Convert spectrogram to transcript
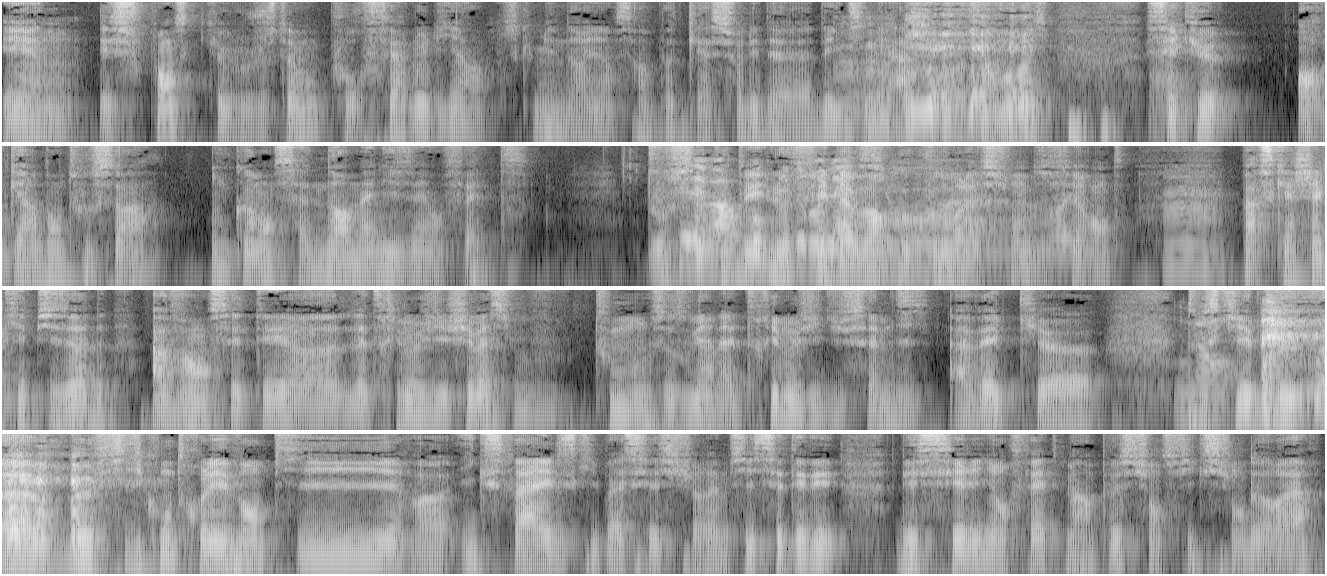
Et, euh, et je pense que justement pour faire le lien, parce que mine de rien, c'est un podcast sur les da- dating Mm. apps amoureuses, c'est que en regardant tout ça, on commence à normaliser en fait tout ce côté, le fait d'avoir beaucoup de euh, relations différentes. Mm. Parce qu'à chaque épisode, avant c'était euh, la trilogie. Je sais pas si vous- tout le monde se souvient de la trilogie du samedi avec euh, tout ce qui est Bu- Buffy contre les vampires, X-Files qui passait sur M6. C'était des, des séries en fait, mais un peu science-fiction d'horreur.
